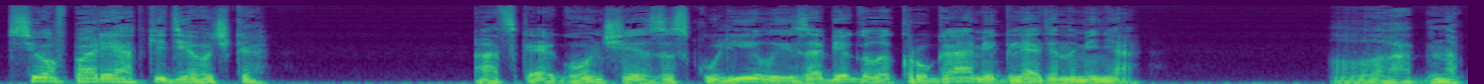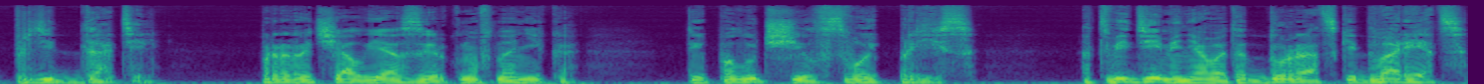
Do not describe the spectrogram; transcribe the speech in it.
«Все в порядке, девочка». Адская гончая заскулила и забегала кругами, глядя на меня. «Ладно, предатель», — прорычал я, зыркнув на Ника. «Ты получил свой приз. Отведи меня в этот дурацкий дворец».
